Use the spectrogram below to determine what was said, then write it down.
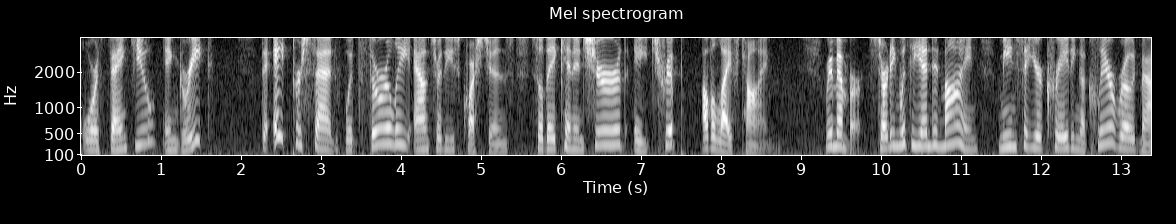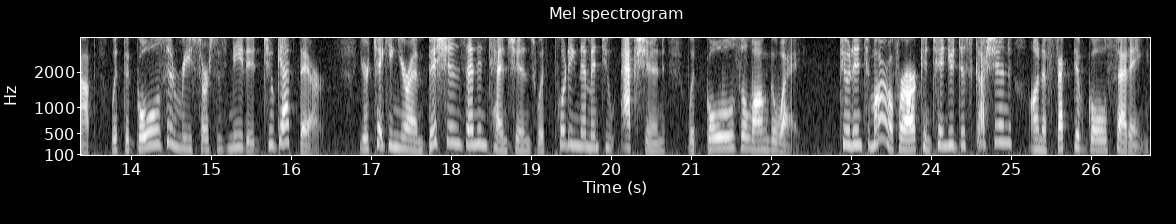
or thank you in Greek? The 8% would thoroughly answer these questions so they can ensure a trip of a lifetime. Remember, starting with the end in mind means that you're creating a clear roadmap with the goals and resources needed to get there. You're taking your ambitions and intentions with putting them into action with goals along the way. Tune in tomorrow for our continued discussion on effective goal setting.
